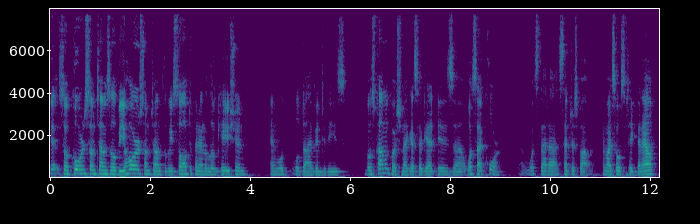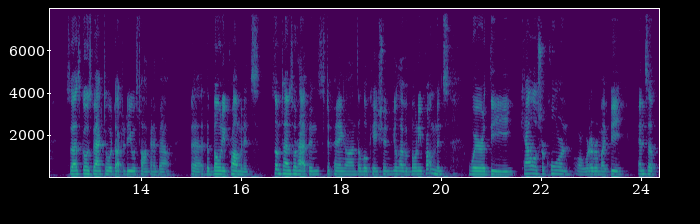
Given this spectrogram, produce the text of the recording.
Yeah, so corns sometimes they'll be hard, sometimes they'll be soft, depending on the location, and we'll we'll dive into these. Most common question I guess I get is, uh, what's that core? Uh, what's that uh, center spot? Am I supposed to take that out? So that goes back to what Dr. D was talking about, uh, the bony prominence. Sometimes what happens, depending on the location, you'll have a bony prominence where the callus or corn or whatever it might be ends up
